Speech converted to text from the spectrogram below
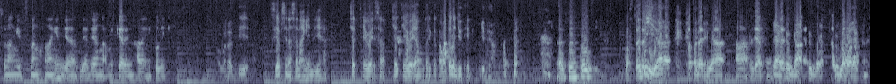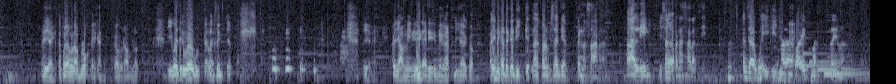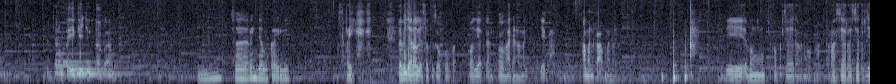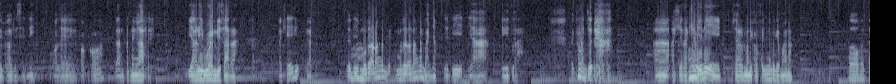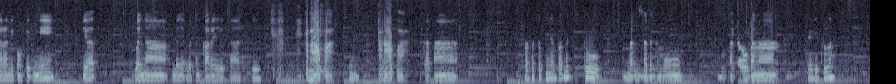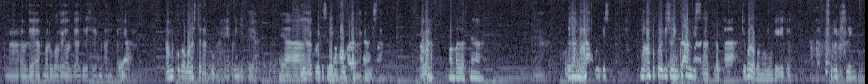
senangin senang senangin dia biar dia nggak mikirin hal yang itu lagi Oh, berarti siap senang senangin dia. Chat cewek chat cewek yang tadi ketawa tuh lanjutin gitu. Nah, tentu pas tapi ya pas ada dia ah, lihat. Ya itu enggak itu enggak itu blok enggak. orang. Oh iya kita pura pura blok ya kan pura pura blok tiba-tiba buka langsung chat. Iya kok jamin ini nggak didengar dia kok. Paling dekat-dekat dikit lah kalau bisa dia penasaran. Paling bisa nggak penasaran sih? Kan cara buka IG juga. Baik mas. Baik mas. Kan cara buka IG juga bang. Hmm, sering dia buka ini sering tapi jarang lihat status koko kak kalau lihat kan oh nggak ada nama ya kak aman kak. Aman aman. Jadi emang cukup percaya dengan koko. Rahasia-rahasia terjaga di sini oleh koko dan pendengar yang ribuan di sana. Oke? Ya. jadi Hmm. menurut orang kan menurut orang kan banyak. Jadi ya kayak gitulah. Oke lanjut. Ah, akhir-akhir Hmm. ini cara mandi covid ini bagaimana? Kalau pacaran di konflik ini ya banyak banyak bertengkar juga tapi karena apa? Hmm. karena apa? Karena salah satu penyebabnya itu nggak bisa ketemu. Atau karena kayak gitulah. Karena LDR baru-baru LDR jadi sering berantem Iya. gitu. kamu kok gak balas chat aku? Nah, ya paling gitu ya. Ya iya aku lagi nah, balasnya? kan bisa apa? Apa balasnya. Ya Kok ya, hilang maaf aku lagi maaf aku lagi selingkuh kan bisa tuh. coba lah bang ngomong kayak gitu. Aku lagi selingkuh.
